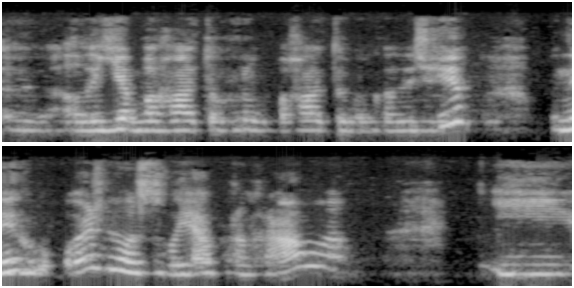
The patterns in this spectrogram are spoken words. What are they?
е, але є багато груп, багато викладачів, у них у кожного своя програма, і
